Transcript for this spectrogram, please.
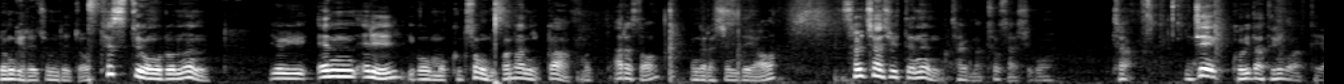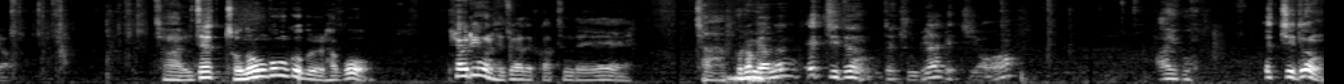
연결해 주면 되죠. 테스트용으로는 여기 NL, 이거 뭐 극성 무관하니까 뭐 알아서 연결하시면 돼요. 설치하실 때는 잘 맞춰서 하시고. 자, 이제 거의 다 된 것 같아요. 자, 이제 전원 공급을 하고 페어링을 해줘야 될 것 같은데. 자, 그러면은 엣지 등 이제 준비하겠지요. 아이고, 엣지 등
